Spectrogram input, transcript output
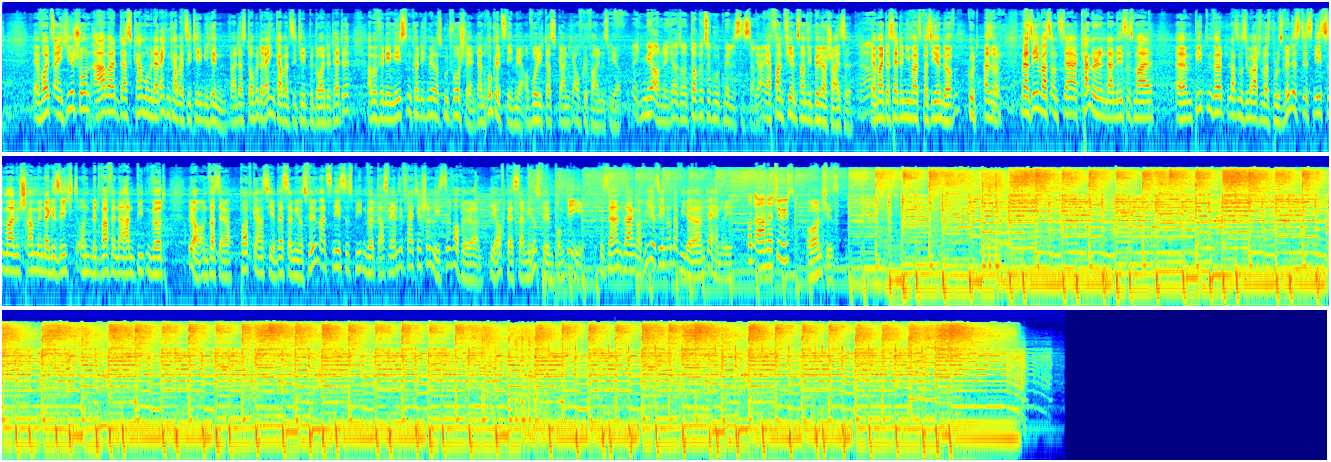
Er wollte es eigentlich hier schon, aber das kam wohl mit der Rechenkapazität nicht hin, weil das doppelte Rechenkapazität bedeutet hätte. Aber für den nächsten könnte ich mir das gut vorstellen. Dann ruckelt es nicht mehr, obwohl ich das gar nicht aufgefallen ist mir. Ich, mir auch nicht, also doppelt so gut mindestens dann. Ja, er fand 24 Bilder scheiße. Ja. Er meint, das hätte niemals passieren dürfen. Gut, also mal sehen, was uns der Cameron dann nächstes Mal ähm, bieten wird. Lassen wir uns überraschen, was Bruce Willis das nächste Mal mit Schrammen in der Gesicht und mit Waffe in der Hand bieten wird. Ja, und was der Podcast hier Bester-Film als nächstes bieten wird, das werden Sie vielleicht ja schon nächste Woche hören. Hier auf bester-film.de. Bis dahin sagen auf Wiedersehen und auf Wiederhören der Henry. Und Arne, tschüss. Und tschüss.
